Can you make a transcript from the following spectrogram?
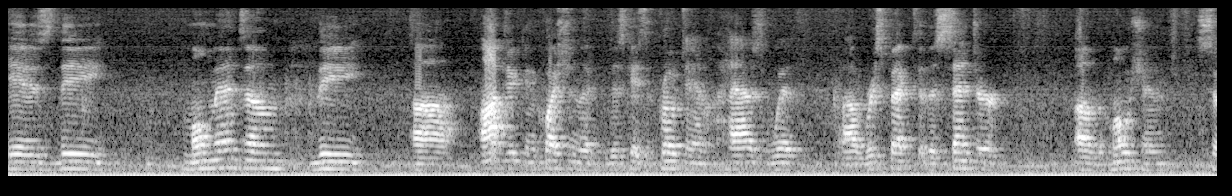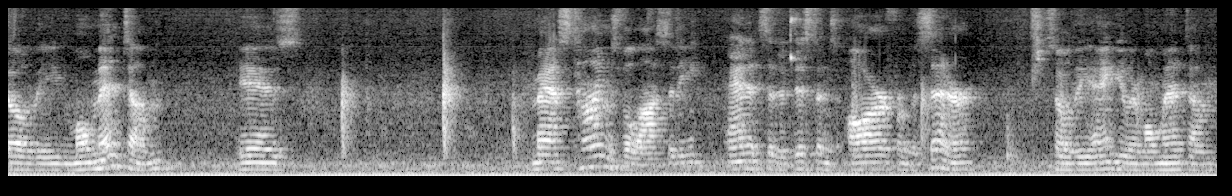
is the momentum the uh, object in question, that in this case the proton, has with uh, respect to the center of the motion. So the momentum is mass times velocity, and it's at a distance r from the center. So the angular momentum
